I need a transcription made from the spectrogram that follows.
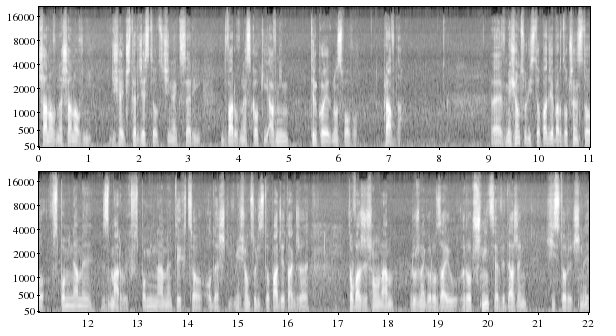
Szanowne, szanowni, dzisiaj 40 odcinek serii Dwa równe skoki, a w nim tylko jedno słowo prawda. E, W miesiącu listopadzie bardzo często wspominamy zmarłych, wspominamy tych, co odeszli. W miesiącu listopadzie także towarzyszą nam różnego rodzaju rocznice wydarzeń historycznych,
